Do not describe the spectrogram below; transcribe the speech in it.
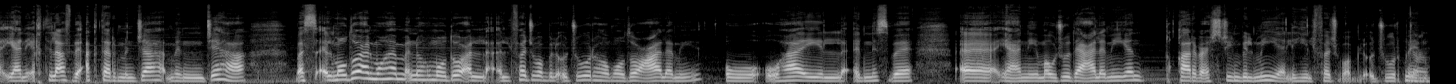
يعني اختلاف بأكثر من جهة من جهة. بس الموضوع المهم إنه موضوع ال- الفجوة بالأجور هو موضوع عالمي وهاي ال- النسبة آه، يعني موجودة عالميا. تقارب 20% اللي هي الفجوة بالأجور بين نعم.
